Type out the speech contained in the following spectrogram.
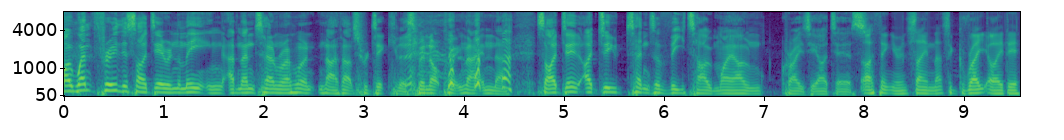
I went through this idea in the meeting and then turned around and went, no, that's ridiculous. We're not putting that in there. So I did I do tend to veto my own crazy ideas. I think you're insane. That's a great idea.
